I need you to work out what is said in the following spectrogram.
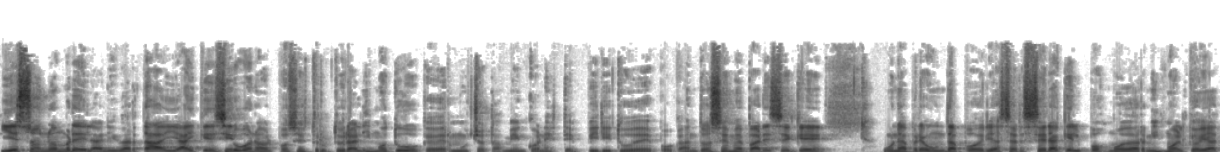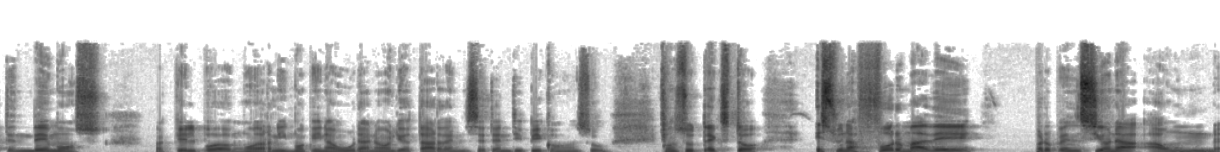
y eso en nombre de la libertad. Y hay que decir, bueno, el postestructuralismo tuvo que ver mucho también con este espíritu de época. Entonces me parece que una pregunta podría ser, ¿será que el posmodernismo al que hoy atendemos aquel posmodernismo que inaugura ¿no? Lyotard en el setenta y pico con su, con su texto, es una forma de propensión a un,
